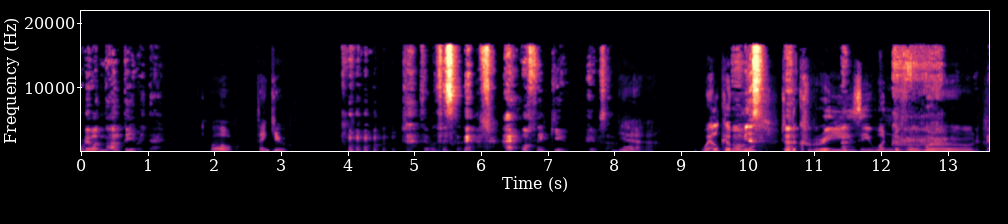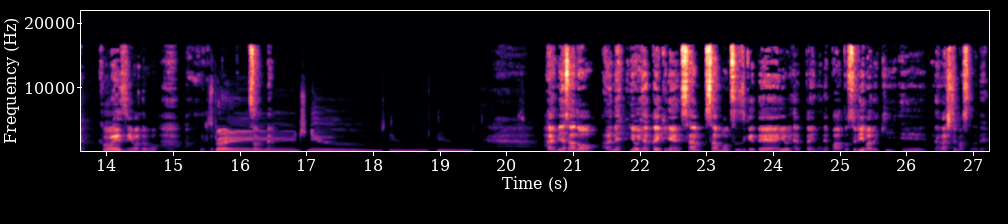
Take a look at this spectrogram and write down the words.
俺は何て言えばいいんだい Oh, thank you. そういうことですかね。はい。Oh, thank you, ヘイブさん。Yeah. Welcome Oh, to the crazy, wonderful world. crazy, wonderful. Strange news, news, news. はい。皆さん、あの、あれね、400回記念 3, 3本続けて400回のね、パート3までき、えー流してますので、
